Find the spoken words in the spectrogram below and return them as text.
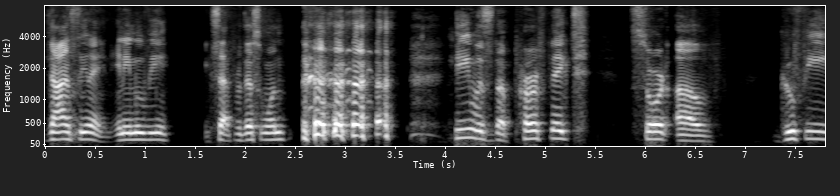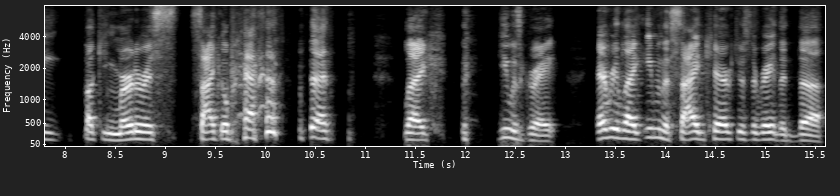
John Cena in any movie except for this one. he was the perfect sort of goofy fucking murderous psychopath that like he was great. Every like even the side characters are great. The the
